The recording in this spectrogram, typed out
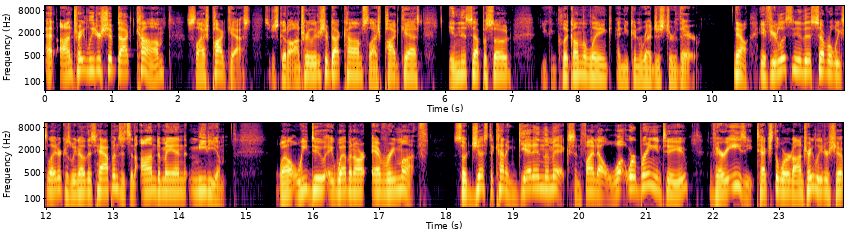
at entreleadership.com slash podcast. So just go to entreleadership.com slash podcast in this episode. You can click on the link and you can register there. Now, if you're listening to this several weeks later, because we know this happens, it's an on demand medium. Well, we do a webinar every month. So, just to kind of get in the mix and find out what we're bringing to you, very easy. Text the word EntreLeadership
